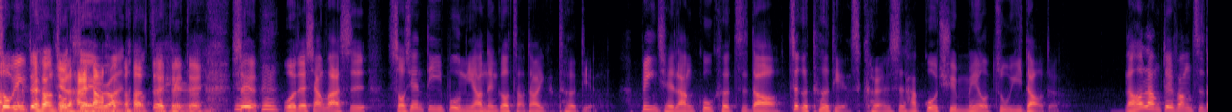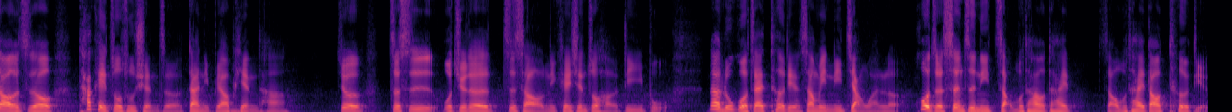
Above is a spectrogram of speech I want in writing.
说不定对方觉得还软。对对对，所以 我的想法是，首先第一步你要能够找到一个特点，并且让顾客知道这个特点是可能是他过去没有注意到的，然后让对方知道了之后，他可以做出选择，但你不要骗他。就这是我觉得至少你可以先做好的第一步。那如果在特点上面你讲完了，或者甚至你找不到太找不太到特点，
